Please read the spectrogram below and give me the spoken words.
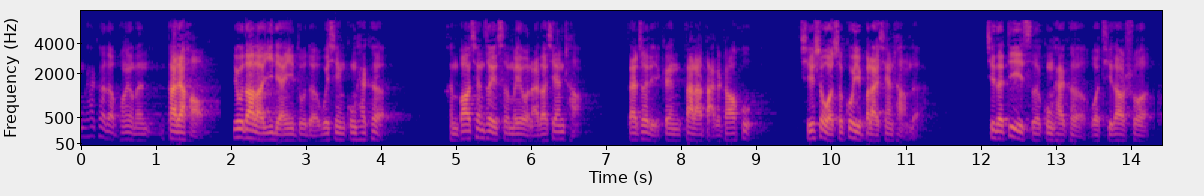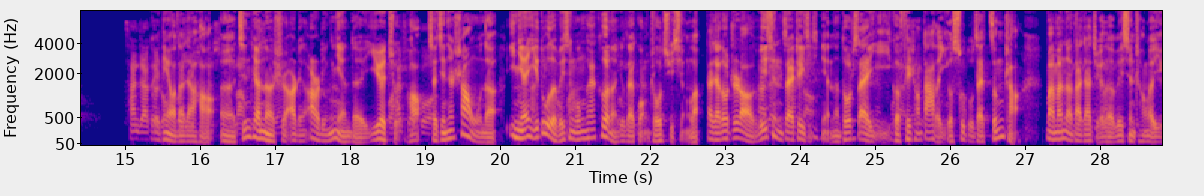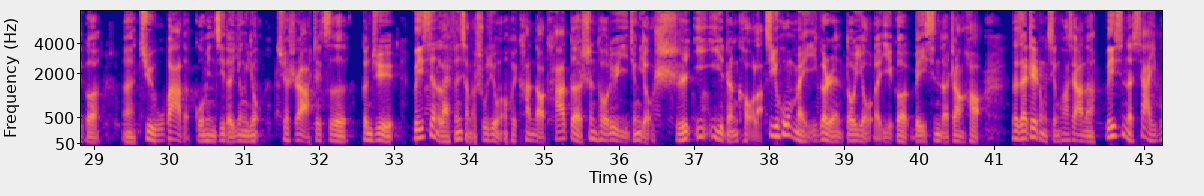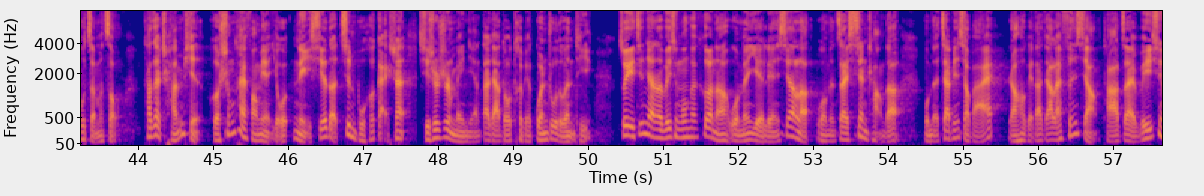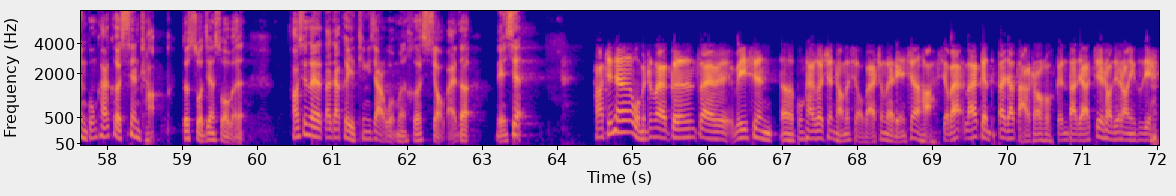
公开课的朋友们，大家好！又到了一年一度的微信公开课，很抱歉这一次没有来到现场，在这里跟大家打个招呼。其实我是故意不来现场的。记得第一次公开课，我提到说。各位听友，大家好。呃，今天呢是二零二零年的一月九号，在今天上午呢，一年一度的微信公开课呢又在广州举行了。大家都知道，微信在这几年呢都是在以一个非常大的一个速度在增长。慢慢的，大家觉得微信成了一个呃巨无霸的国民级的应用。确实啊，这次根据微信来分享的数据，我们会看到它的渗透率已经有十一亿人口了，几乎每一个人都有了一个微信的账号。那在这种情况下呢，微信的下一步怎么走？它在产品和生态方面有哪些的进步和改善？其实是每年大家都特别关注的问题。所以今年的微信公开课呢，我们也连线了我们在现场的我们的嘉宾小白，然后给大家来分享他在微信公开课现场的所见所闻。好，现在大家可以听一下我们和小白的连线。好，今天我们正在跟在微信呃公开课现场的小白正在连线哈。小白来跟大家打个招呼，跟大家介绍介绍你自己。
